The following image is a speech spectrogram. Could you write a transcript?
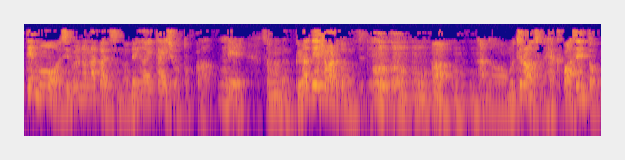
でも自分の中でその恋愛対象とかって、そのグラデーションあると思ってて、もちろんその100%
